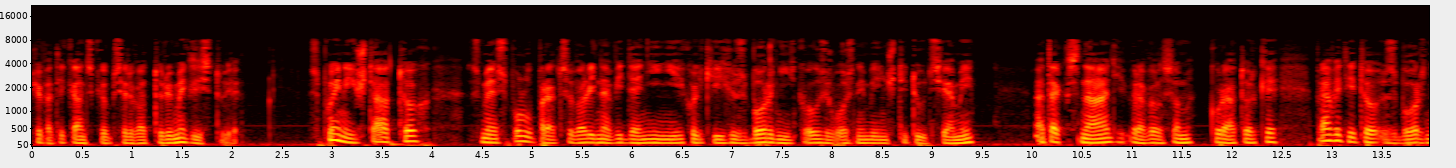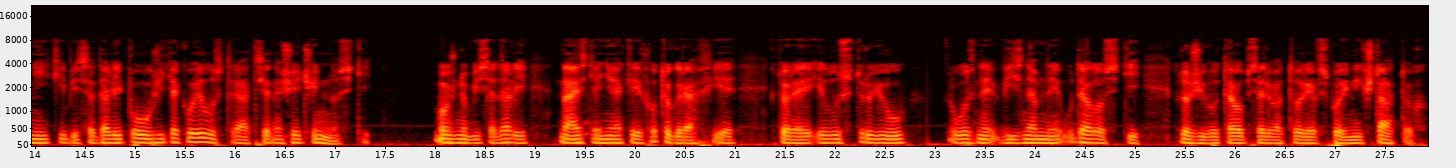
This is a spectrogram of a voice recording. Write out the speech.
že Vatikánske observatórium existuje. V Spojených štátoch sme spolupracovali na vydaní niekoľkých zborníkov s rôznymi inštitúciami, a tak snáď, vravel som kurátorke, práve tieto zborníky by sa dali použiť ako ilustrácia našej činnosti. Možno by sa dali nájsť aj nejaké fotografie, ktoré ilustrujú rôzne významné udalosti zo života observatória v Spojených štátoch.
